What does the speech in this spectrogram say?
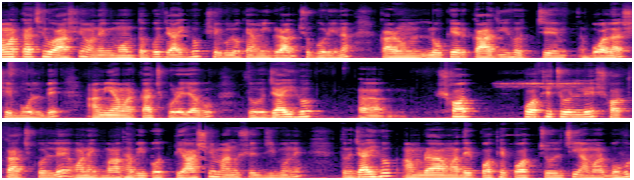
আমার কাছেও আসে অনেক মন্তব্য, যাই হোক, সেগুলোকে আমি গ্রাহ্য করি না। কারণ লোকের কাজই হচ্ছে বলা, সে বলবে, আমি আমার কাজ করে যাব। তো যাই হোক সৎ পথে চললে, সৎ কাজ করলে অনেক বাধা বিপত্তি আসে মানুষের জীবনে। তো যাই হোক, আমরা আমাদের পথে পথ চলছি। আমার বহু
